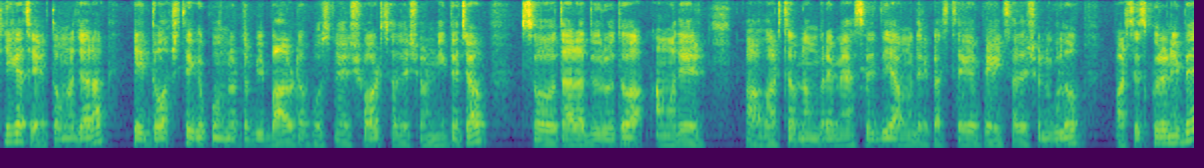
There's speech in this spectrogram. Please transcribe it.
ঠিক আছে? তোমরা যারা এই দশ থেকে পনেরোটা বি বারোটা প্রশ্নের শর্ট সাজেশন নিতে চাও সো তারা দ্রুত আমাদের হোয়াটসঅ্যাপ নম্বরে মেসেজ দিয়ে আমাদের কাছ থেকে পেইড সাজেশনগুলো পারচেস করে নিবে।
